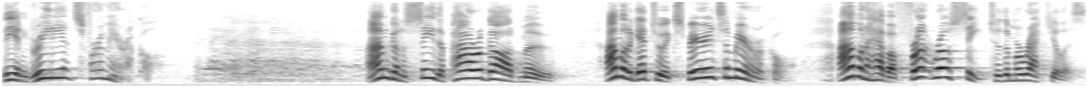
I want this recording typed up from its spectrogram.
the ingredients for a miracle. I'm going to see the power of God move. I'm going to get to experience a miracle. I'm going to have a front row seat to the miraculous.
